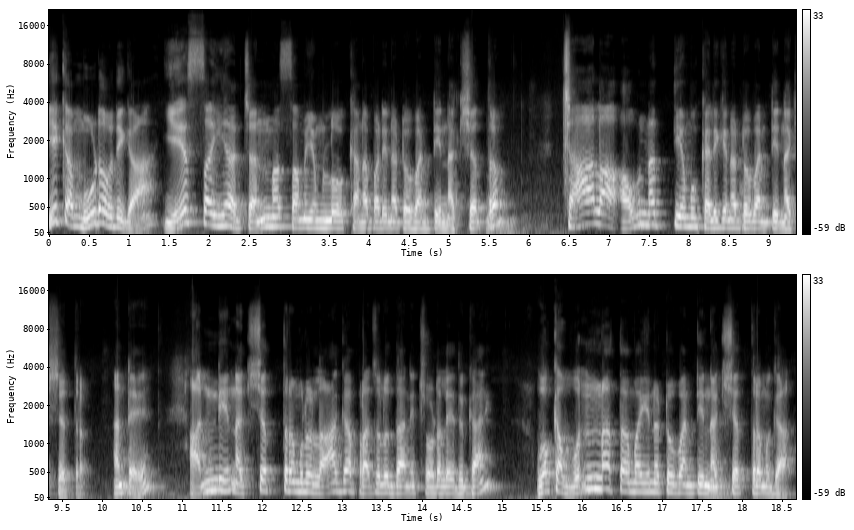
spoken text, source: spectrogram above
ఇక మూడవదిగా ఏసయ్య జన్మ సమయంలో కనబడినటువంటి నక్షత్రం చాలా ఔన్నత్యము కలిగినటువంటి నక్షత్రం. అంటే అన్ని నక్షత్రములు లాగా ప్రజలు దాన్ని చూడలేదు కానీ ఒక ఉన్నతమైనటువంటి నక్షత్రముగా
